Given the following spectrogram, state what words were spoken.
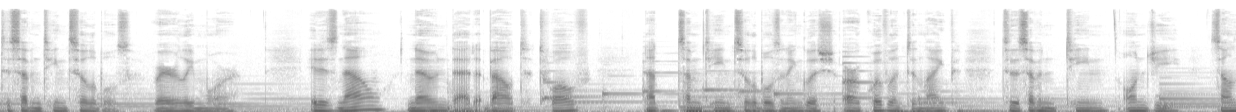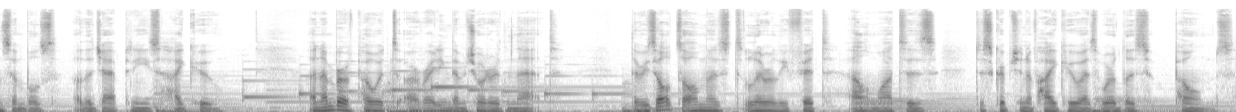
to 17 syllables, rarely more. It is now known that about 12 not 17 syllables in English, are equivalent in length to the 17 onji sound symbols of the Japanese haiku. A number of poets are writing them shorter than that. The results almost literally fit Alan Watts's description of haiku as wordless poems.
